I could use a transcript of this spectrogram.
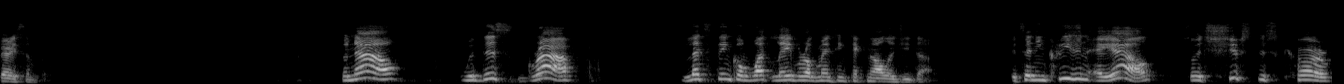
Very simple. So now, with this graph, let's think of what labor augmenting technology does. It's an increase in AL, so it shifts this curve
